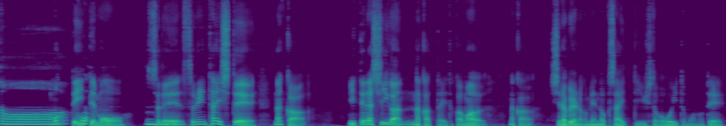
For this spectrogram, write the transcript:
持っていても、おそれ、うんそれに対して、なんか、リテラシーがなかったりとか、まあ、なんか、調べるのがめんどくさいっていう人が多いと思うので、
